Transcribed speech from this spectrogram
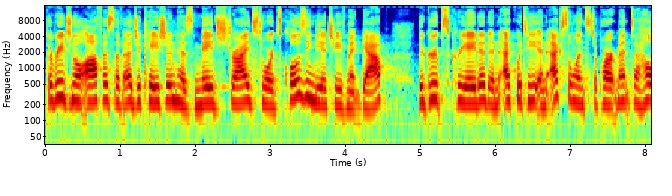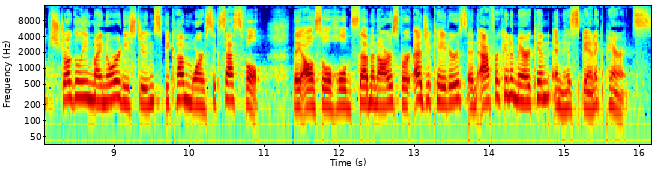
The Regional Office of Education has made strides towards closing the achievement gap. The groups created an Equity and Excellence Department to help struggling minority students become more successful. They also hold seminars for educators and African American and Hispanic parents.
